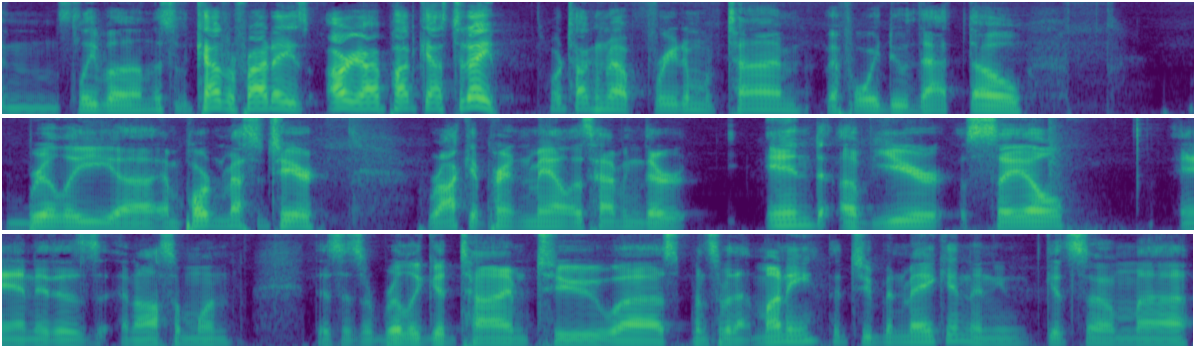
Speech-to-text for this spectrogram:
Sleva, and this is the Casual Fridays REI podcast today. We're talking about freedom of time. Before we do that, though, really uh, important message here Rocket Print and Mail is having their end of year sale, and it is an awesome one. This is a really good time to uh, spend some of that money that you've been making and you get some. Uh,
